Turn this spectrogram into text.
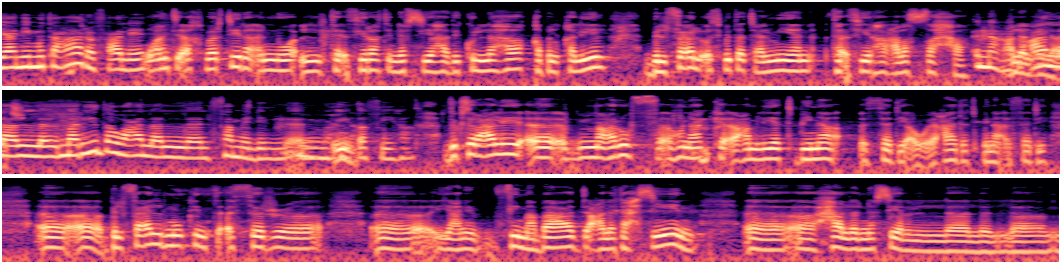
يعني متعارف عليه. وأنت أخبرتينا أنه التأثيرات النفسية هذه كلها قبل قليل بالفعل أثبتت علميا تأثيرها على الصحة نعم على على, العلاج. على المريضة وعلى ال- الفاميلي نعم. فيها. دكتور علي آه، معروف هناك عملية بناء الثدي أو إعادة بناء الثدي آه، آه، بالفعل ممكن آه، آه، يعني فيما بعد على تحسين آه، آه، حالة النفسية لل- لل-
